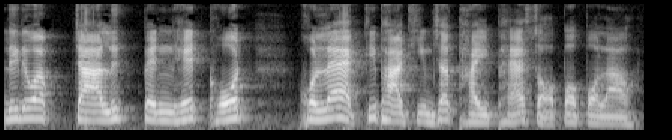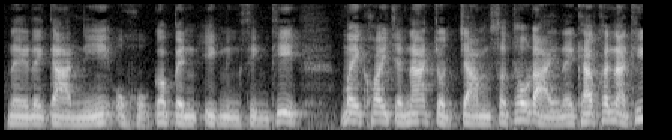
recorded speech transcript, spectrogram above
เรียกได้ว่าจารึกเป็นเฮดโค้ชคนแรกที่พาทีมชาติไทยแพ้สปปลาวในรายการนี้ โอ้โห ก็เป็นอีกหนึ่งสิ่งที่ ไม่ค่อยจะน่าจดจำสักเท่าไหร่นะครับขณะที่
